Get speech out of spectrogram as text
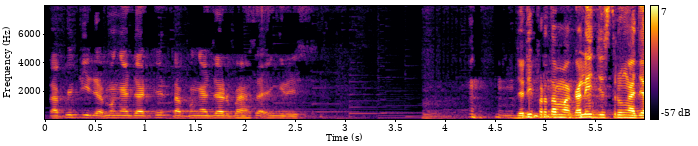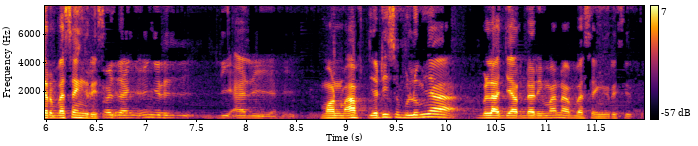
Tapi tidak mengajar kitab, mengajar bahasa Inggris. Hmm. Jadi pertama kali justru ngajar bahasa Inggris. Bahasa ya? Inggris di Alia itu. Mohon maaf, jadi sebelumnya belajar dari mana bahasa Inggris itu?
